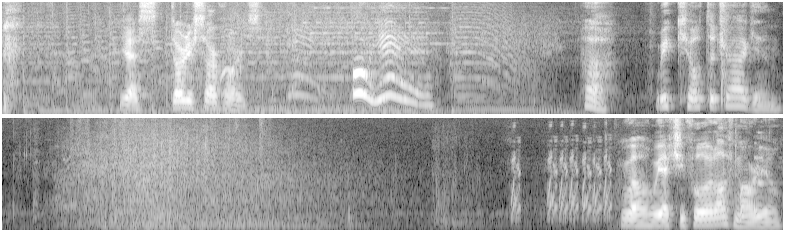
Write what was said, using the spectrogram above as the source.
yes, 30 star points. Oh, yeah! Huh, we killed the dragon. Well, we actually pulled it off, Mario.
